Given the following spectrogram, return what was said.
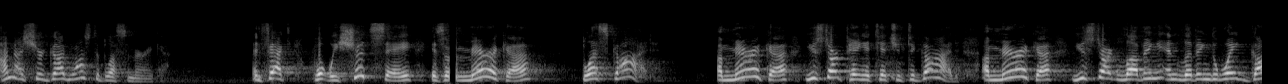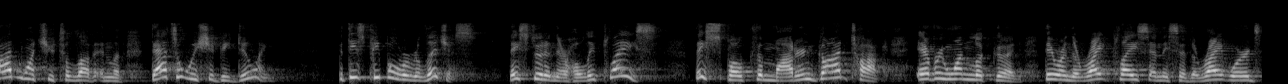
I'm not sure God wants to bless America. In fact, what we should say is America bless God. America, you start paying attention to God. America, you start loving and living the way God wants you to love and live. That's what we should be doing. But these people were religious. They stood in their holy place. They spoke the modern God talk. Everyone looked good. They were in the right place and they said the right words,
